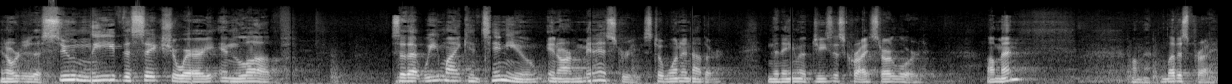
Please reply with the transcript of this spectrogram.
in order to soon leave the sanctuary in love, so that we might continue in our ministries to one another. In the name of Jesus Christ our Lord. Amen. Amen. Let us pray.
